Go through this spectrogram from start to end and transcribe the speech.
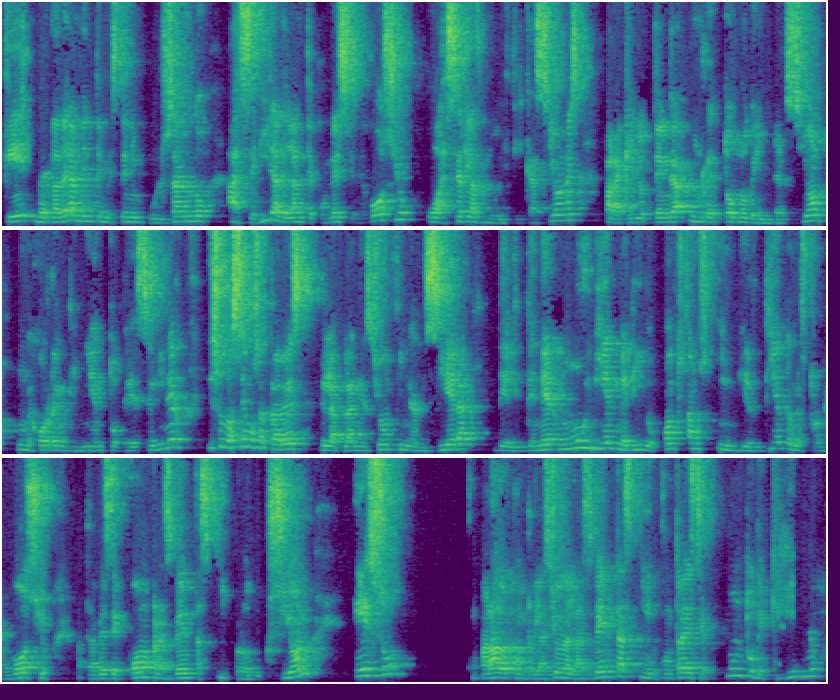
que verdaderamente me estén impulsando a seguir adelante con ese negocio o hacer las modificaciones para que yo tenga un retorno de inversión, un mejor rendimiento de ese dinero. Y eso lo hacemos a través de la planeación financiera, del tener muy bien medido cuánto estamos invirtiendo en nuestro negocio a través de compras, ventas y producción. Eso comparado con relación a las ventas y encontrar ese punto de equilibrio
